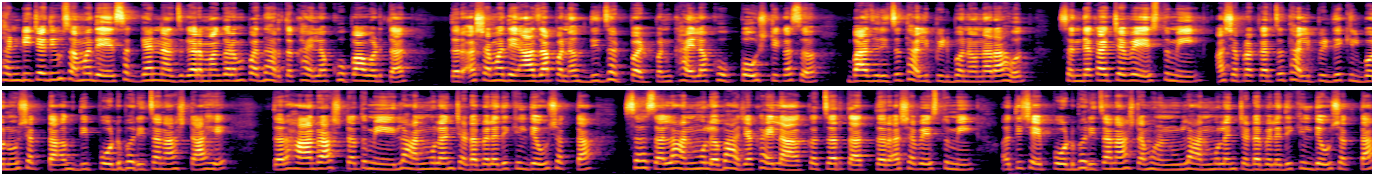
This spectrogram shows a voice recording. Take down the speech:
थंडीच्या दिवसामध्ये सगळ्यांनाच गरमागरम पदार्थ खायला खूप आवडतात. तर अशामध्ये आज आपण अगदी झटपट पण खायला खूप पौष्टिक असं बाजरीचं थालीपीठ बनवणार आहोत. संध्याकाळच्या वेळेस तुम्ही अशा प्रकारचं थालीपीठ देखील बनवू शकता. अगदी पोटभरीचा नाश्ता आहे. तर हा नाश्ता तुम्ही लहान मुलांच्या डब्याला देखील देऊ शकता. सहसा लहान मुलं भाज्या खायला कचरतात. तर अशा वेळेस तुम्ही अतिशय पोटभरीचा नाश्ता म्हणून लहान मुलांच्या डब्याला देखील देऊ शकता.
